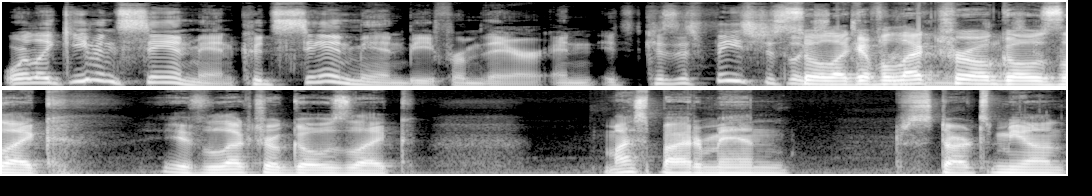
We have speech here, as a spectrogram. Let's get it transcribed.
or like even Sandman. Could Sandman be from there? And it's because his face just looks So like if Electro goes like if Electro goes like my Spider-Man starts me on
